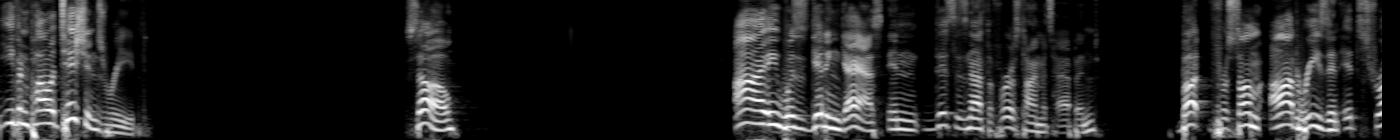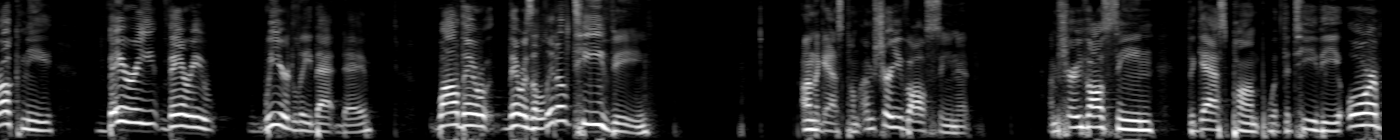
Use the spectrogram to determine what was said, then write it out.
even politicians read. So, I was getting gas, and this is not the first time it's happened, but for some odd reason, it struck me very, very weirdly that day. While there there was a little TV on the gas pump, I'm sure you've all seen it. I'm sure you've all seen the gas pump with the TV, or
